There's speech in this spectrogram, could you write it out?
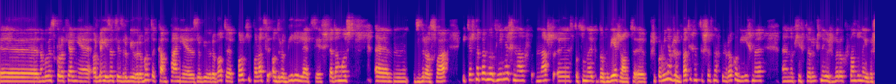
e, no mówiąc kolokwialnie, organizacje zrobiły robotę, kampanie zrobiły robotę, Polki, Polacy odrobili lekcje, świadomość wzrosła i też na pewno zmienia się nasz, nasz stosunek do zwierząt. Przypominam, że w 2016 roku mieliśmy no, historyczny już wyrok Sądu Najwyższego,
